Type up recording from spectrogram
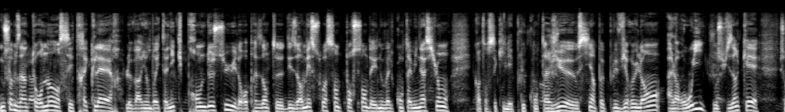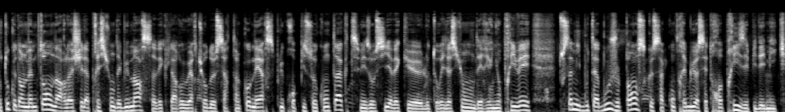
Nous sommes à un tournant, c'est très clair. Le variant britannique prend le dessus. Il représente désormais 60% des nouvelles contaminations. Quand on sait qu'il est plus contagieux aussi un peu plus virulent, alors oui, je suis inquiet. Surtout que dans le même temps, on a relâché la pression début mars avec la réouverture de certains commerces plus propices au contact, mais aussi avec euh, l'autorisation des réunions privées. Tout ça mis bout à bout, je pense que ça contribue à cette reprise épidémique.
